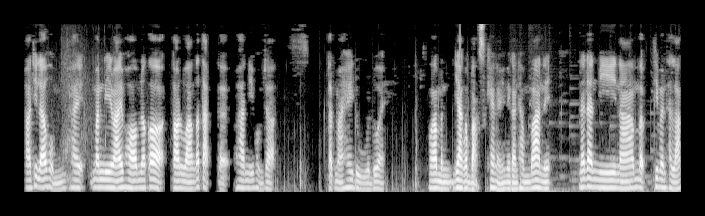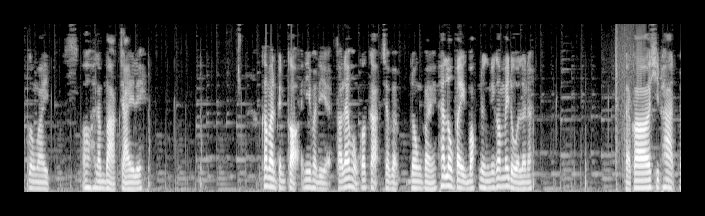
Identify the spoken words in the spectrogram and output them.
พาร์ทที่แล้วผมให้มันมีไม้พร้อมแล้วก็ตอนวางก็ตัดแต่พาร์ทนี้ผมจะ ตัดม้ให้ดูด้วย ว่ามันยากลำบากแค่ไหนในการทำบ้านนี้ และดันมีน้ำแบบที่มันทะลักลงมาอีกโอ้ลำบากใจเลย ก็มันเป็นเกาะนี่พอดีอะตอนแรกผมก็กะจะแบบลงไป ถ้าลงไปอีกบล็อกหนึ่งนี่ก็ไม่โดนแล้วนะ แต่ก็คิดพลาดไป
